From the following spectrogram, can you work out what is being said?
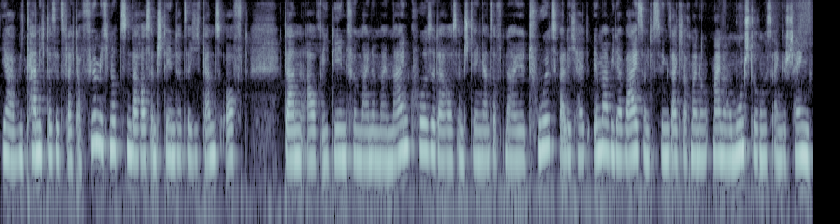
ja, wie kann ich das jetzt vielleicht auch für mich nutzen? Daraus entstehen tatsächlich ganz oft dann auch Ideen für meine My Mind Kurse. Daraus entstehen ganz oft neue Tools, weil ich halt immer wieder weiß und deswegen sage ich auch, meine, meine Hormonstörung ist ein Geschenk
